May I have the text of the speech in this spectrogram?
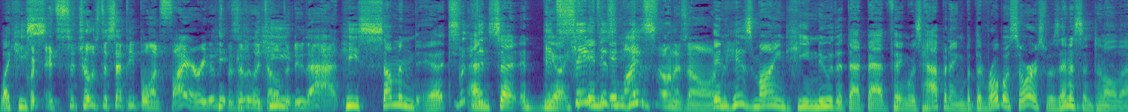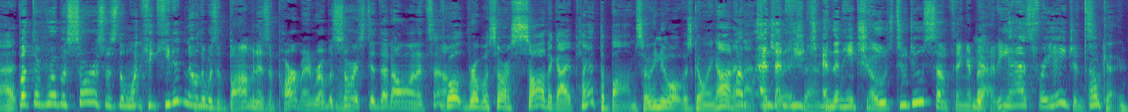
like he's- put, it chose to set people on fire. He didn't He- specifically tell he- them to do that. He summoned it But and it- said, and, you it know, saved in, his in life on his own. In his mind, he knew that that bad thing was happening, but the Robosaurus was innocent and all that. but the Robosaurus was the one. He, he didn't know there was a bomb in his apartment. Robosaurus hmm. did that all on its own. well, Robosaurus saw the guy plant the bomb, so he knew what was going on in that and then he situation. and then he chose to do something about Yeah. it. He has free agents. okay,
